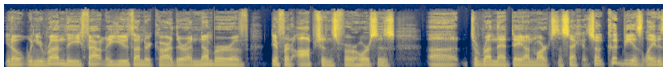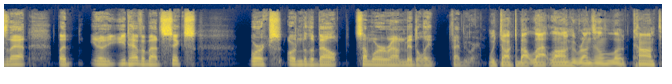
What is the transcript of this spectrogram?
you know, when you run the Fountain of Youth undercard, there are a number of different options for horses uh, to run that day on March the 2nd. So it could be as late as that, but, you know, you'd have about six works under the belt somewhere around mid to late February. We talked about Lat Long, who runs in Lecomte.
